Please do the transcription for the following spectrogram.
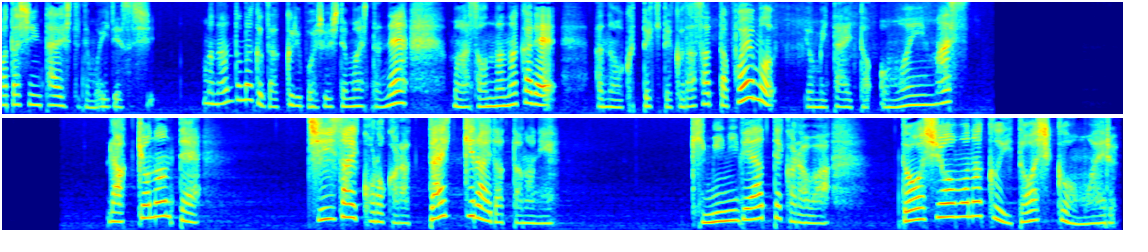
私に対してでもいいですし。まあ、なんとなくざっくり募集してましたね。まあ、そんな中で、あの、送ってきてくださったポエム、読みたいと思います。らっきょなんて、小さい頃から大っ嫌いだったのに、君に出会ってからは、どうしようもなく愛おしく思える。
